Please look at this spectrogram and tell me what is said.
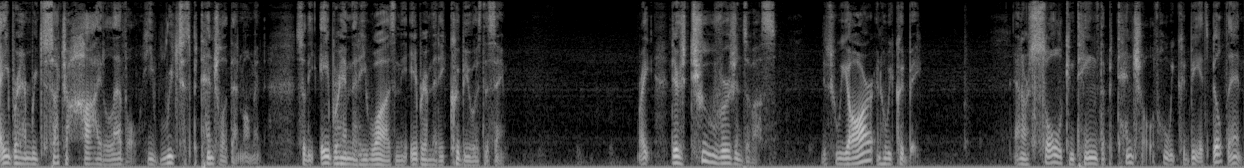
Abraham reached such a high level. He reached his potential at that moment. So the Abraham that he was and the Abraham that he could be was the same. Right? There's two versions of us. There's who we are and who we could be. And our soul contains the potential of who we could be. It's built in.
